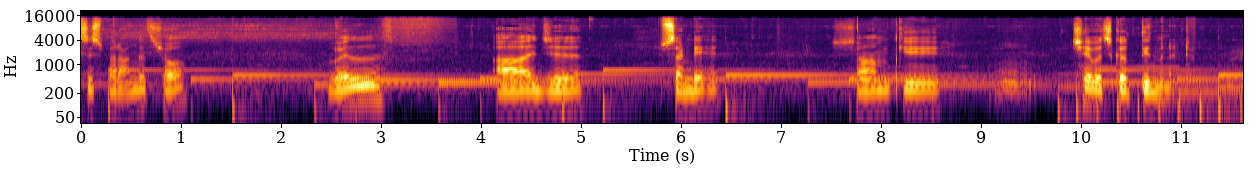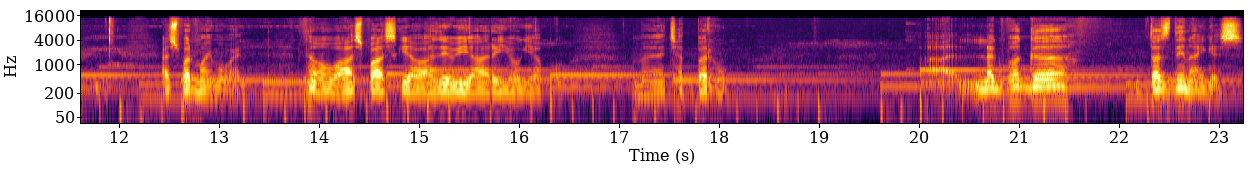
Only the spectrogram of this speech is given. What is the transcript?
This is Parangat Shaw well आज संडे है। शाम के छः बजकर तीन मिनट। एज पर माई मोबाइल आस पास की आवाज़ें भी आ रही होगी आपको। मैं छत पर हूँ। लगभग, दस दिन I guess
